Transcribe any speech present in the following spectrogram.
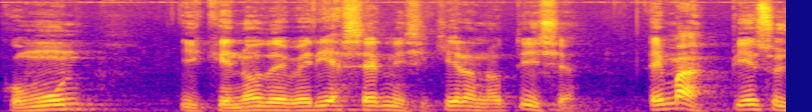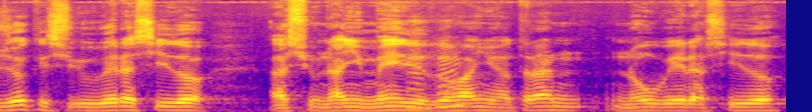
común y que no debería ser ni siquiera noticia. Es más, pienso yo que si hubiera sido hace un año y medio, dos años atrás, no hubiera sido...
